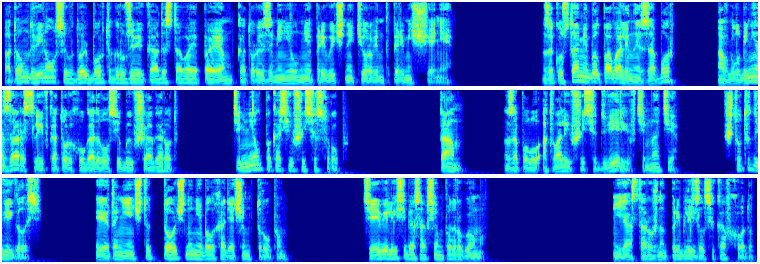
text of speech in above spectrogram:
Потом двинулся вдоль борта грузовика, доставая ПМ, который заменил мне привычный тюрвинг перемещения. За кустами был поваленный забор, а в глубине зарослей, в которых угадывался бывший огород, темнел покосившийся сруб. Там, за полуотвалившейся дверью в темноте, что-то двигалось, и это нечто точно не было ходячим трупом. Те вели себя совсем по-другому. Я осторожно приблизился ко входу.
